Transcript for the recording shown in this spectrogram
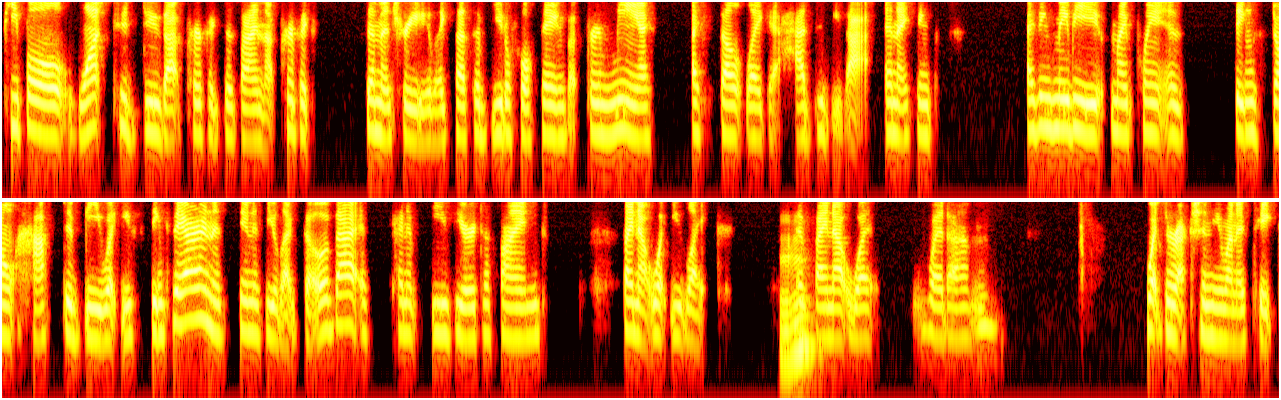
people want to do that perfect design that perfect symmetry like that's a beautiful thing. But for me i i felt like it had to be that. And i think i think maybe my point is things don't have to be what you think they are. And as soon as you let go of that it's kind of easier to find find out what you like mm-hmm. and find out what what um what direction you want to take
